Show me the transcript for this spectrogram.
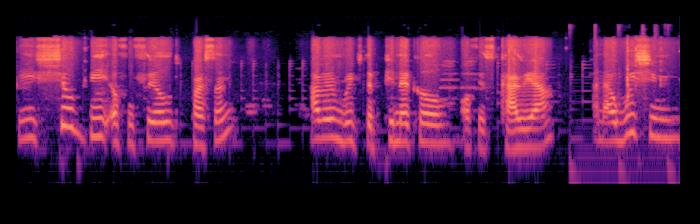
He should be a fulfilled person, having reached the pinnacle of his career. And I wish him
